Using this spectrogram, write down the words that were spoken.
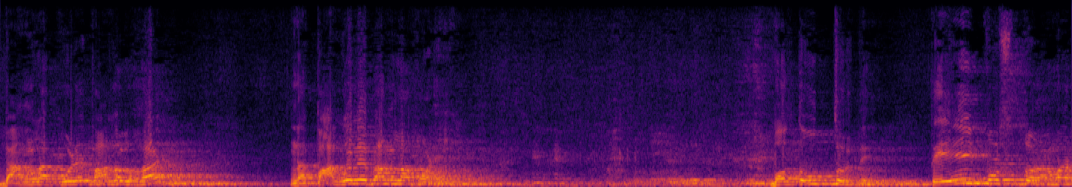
বাংলা পড়ে পাগল হয় না? পাগলে বাংলা পড়ে। বলতো উত্তর দে। তো এই প্রশ্ন আমার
